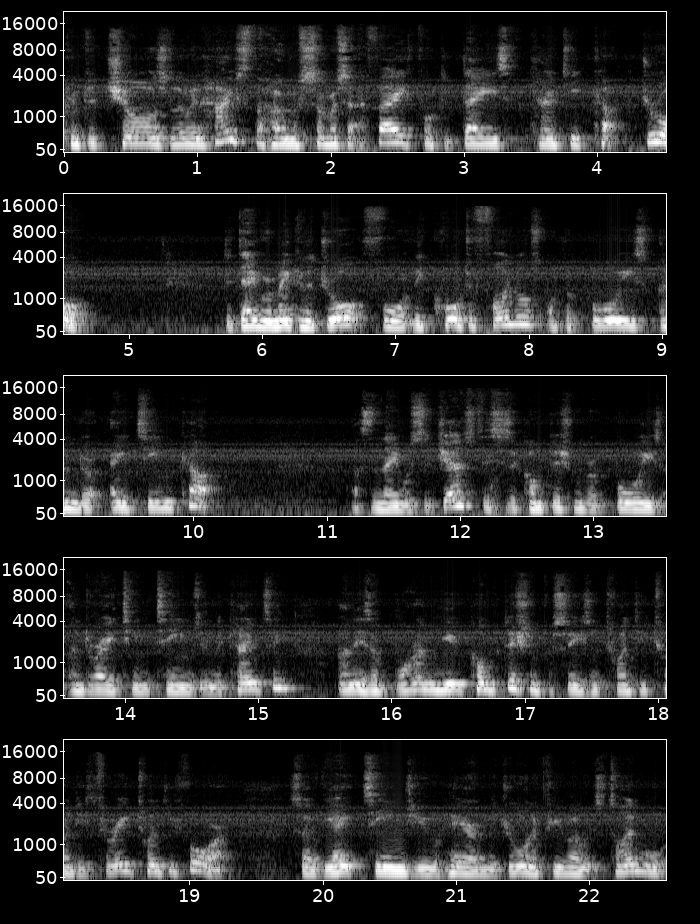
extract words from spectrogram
House, the home of Somerset FA, for today's County Cup draw. Today we're making the draw for the quarter-finals of the Boys Under 18 Cup. As the name would suggest, this is a competition for boys under 18 teams in the county and is a brand new competition for season 2023-24. So the eight teams you hear in the draw in a few moments time will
